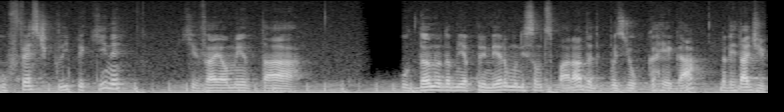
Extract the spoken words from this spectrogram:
o Fast Clip aqui, né? Que vai aumentar o dano da minha primeira munição disparada depois de eu carregar. Na verdade,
